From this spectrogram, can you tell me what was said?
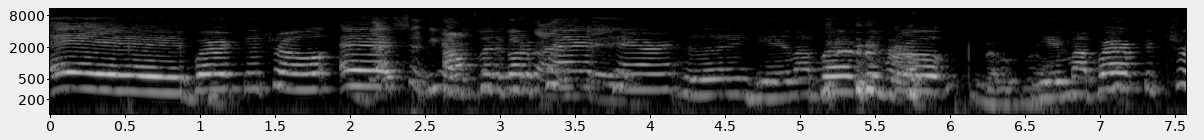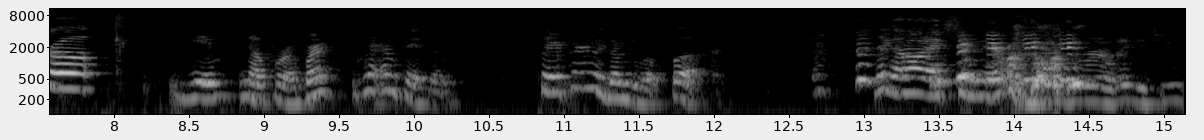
Hey, birth control. Hey. That should be I'm gonna go to Planned. Parenthood and get my birth control. No, no. get my birth control. Get no for a birth. Let me say something. Planned Parenthood don't give a fuck. They got all that shit in there. They get you.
